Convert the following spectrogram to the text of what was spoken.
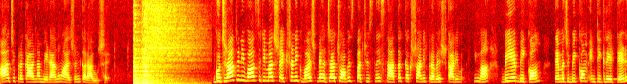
આ જ પ્રકારના મેળાનું આયોજન કરાયું છે. ગુજરાત યુનિવર્સિટીમાં શૈક્ષણિક વર્ષ બે હજાર ચોવીસ પચીસની સ્નાતક કક્ષાની પ્રવેશ કાર્યવાહીમાં બીએ બીકોમ તેમજ BCom integrated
